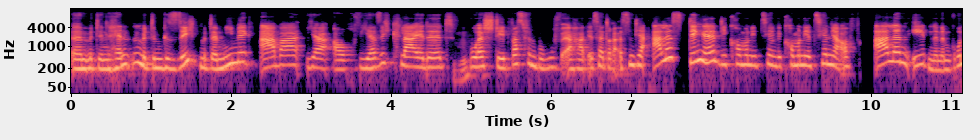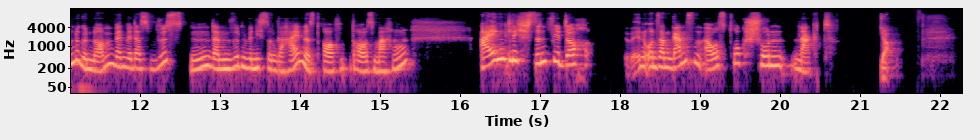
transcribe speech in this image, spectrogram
äh, mit den Händen, mit dem Gesicht, mit der Mimik, aber ja auch, wie er sich kleidet, mhm. wo er steht, was für einen Beruf er hat, etc. Es sind ja alles Dinge, die kommunizieren. Wir kommunizieren ja auf allen Ebenen. Im Grunde genommen, wenn wir das wüssten, dann würden wir nicht so ein Geheimnis drauf, draus machen. Eigentlich sind wir doch in unserem ganzen Ausdruck schon nackt. Ja,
